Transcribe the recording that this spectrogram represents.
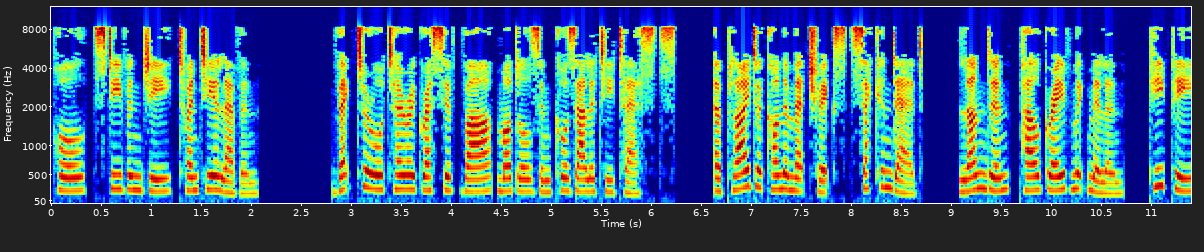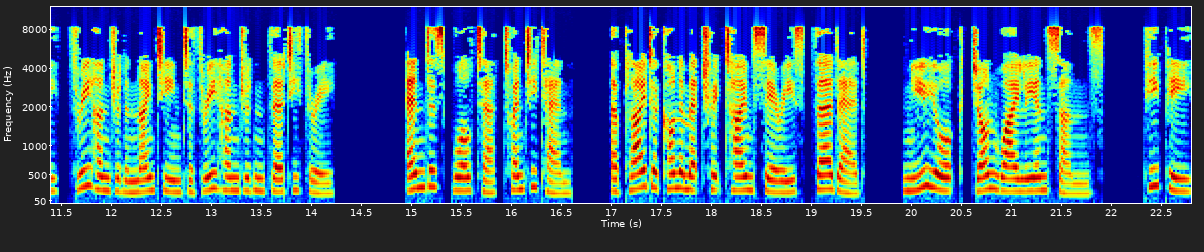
Hall, Stephen G. 2011. Vector autoregressive VAR models and causality tests. Applied Econometrics 2nd ed. London, Palgrave Macmillan pp. 319-333. Enders, Walter 2010. Applied Econometric Time Series, 3rd ed. New York, John Wiley & Sons. pp.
